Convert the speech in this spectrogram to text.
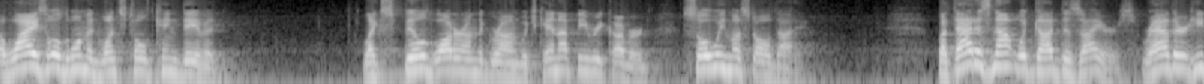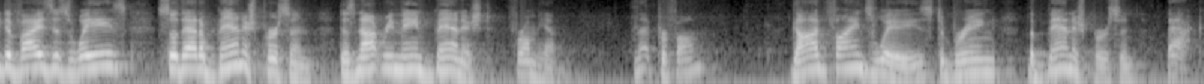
A wise old woman once told King David, like spilled water on the ground, which cannot be recovered, so we must all die. But that is not what God desires. Rather, he devises ways so that a banished person does not remain banished from him. Isn't that profound? God finds ways to bring the banished person back.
